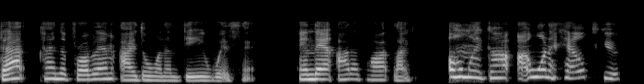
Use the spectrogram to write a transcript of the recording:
That kind of problem, I don't want to deal with it. And then other part like, oh my god, I want to help you.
